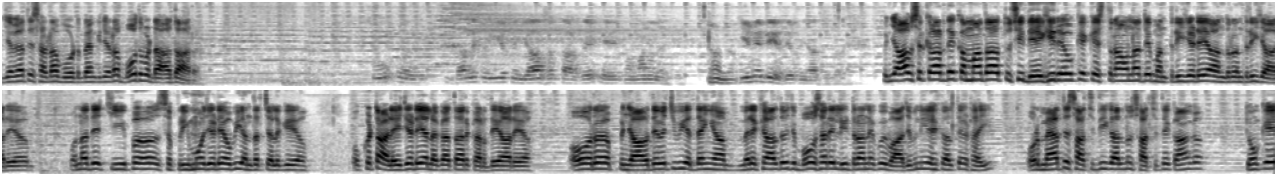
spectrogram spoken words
ਜਗ੍ਹਾ ਤੇ ਸਾਡਾ ਵੋਟ ਬੈਂਕ ਜਿਹੜਾ ਬਹੁਤ ਵੱਡਾ ਆਧਾਰ ਆ। ਗੱਲ ਕਰੀਏ ਪੰਜਾਬ ਸਰਕਾਰ ਦੇ ਇਹ ਕੰਮਾਂ ਨੂੰ ਲੈ ਕੇ। ਹਾਂ। ਕਿਵੇਂ ਦੇਖਦੇ ਹੋ ਪੰਜਾਬ ਸਰਕਾਰ? ਪੰਜਾਬ ਸਰਕਾਰ ਦੇ ਕੰਮਾਂ ਦਾ ਤੁਸੀਂ ਦੇਖ ਹੀ ਰਹੇ ਹੋ ਕਿ ਕਿਸ ਤਰ੍ਹਾਂ ਉਹਨਾਂ ਦੇ ਮੰਤਰੀ ਜਿਹੜੇ ਆ ਅੰਦਰੋਂ ਅੰਦਰ ਹੀ ਜਾ ਰਹੇ ਆ। ਉਹਨਾਂ ਦੇ ਚੀਫ ਸੁਪਰੀਮੋ ਜਿਹੜੇ ਆ, ਉਹ ਵੀ ਅੰਦਰ ਚਲ ਗਏ ਆ। ਉਹ ਘਟਾਲੇ ਜਿਹੜੇ ਆ ਲਗਾਤਾਰ ਕਰਦੇ ਆ ਰਹੇ ਆ। ਔਰ ਪੰਜਾਬ ਦੇ ਵਿੱਚ ਵੀ ਇਦਾਂ ਹੀ ਆ। ਮੇਰੇ ਖਿਆਲ ਦੇ ਵਿੱਚ ਬਹੁਤ ਸਾਰੇ ਲੀਡਰਾਂ ਨੇ ਕੋਈ ਆਵਾਜ਼ ਵੀ ਨਹੀਂ ਇਸ ਗੱਲ ਤੇ ਉਠਾਈ। ਔਰ ਮੈਂ ਤੇ ਸੱਚ ਦੀ ਗੱਲ ਨੂੰ ਸੱਚ ਤੇ ਕਹਾਂਗਾ ਕਿਉਂਕਿ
